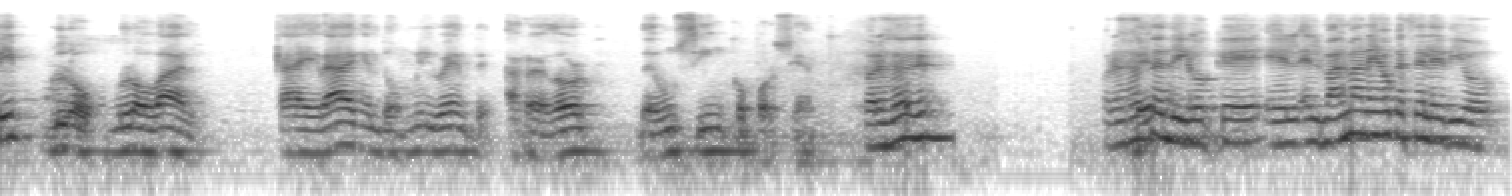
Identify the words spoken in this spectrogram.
PIB global caerá en el 2020 alrededor de un 5%. Por eso, por eso te digo que el, el mal manejo que se le dio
